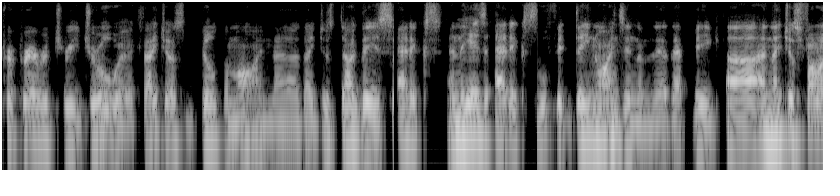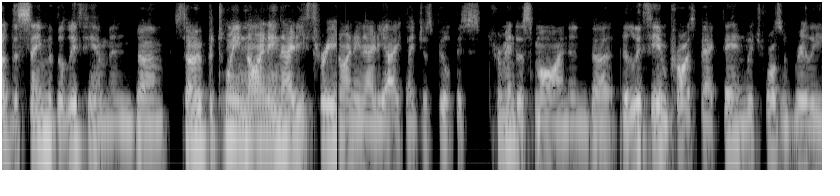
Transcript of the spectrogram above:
preparatory drill work, they just built the mine. Uh, they just dug these adits, and these adits will fit D9s in them. They're that big. Uh, and they just followed the seam of the lithium. And um, so between 1983 and 1988, they just built this tremendous mine. And uh, the lithium price back then, which wasn't really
